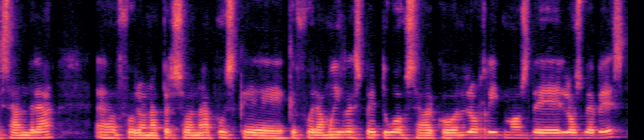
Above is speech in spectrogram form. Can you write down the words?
Sandra eh, fuera una persona pues que, fuera muy respetuosa con los ritmos de los bebés,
